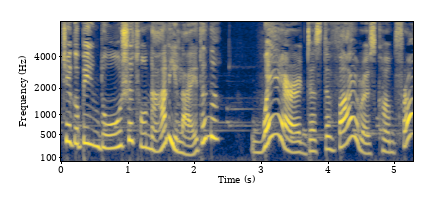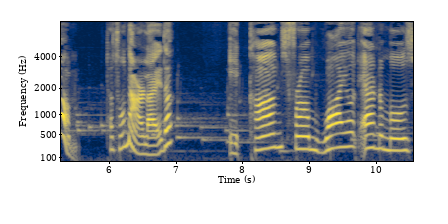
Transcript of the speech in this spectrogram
这个病毒是从哪里来的呢？Where does the virus come from？它从哪儿来的？It comes from wild animals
